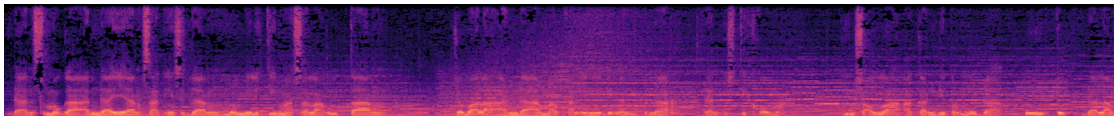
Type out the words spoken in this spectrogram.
Dan semoga Anda yang saat ini sedang memiliki masalah hutang, cobalah Anda amalkan ini dengan benar dan istiqomah. Insya Allah akan dipermudah untuk dalam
